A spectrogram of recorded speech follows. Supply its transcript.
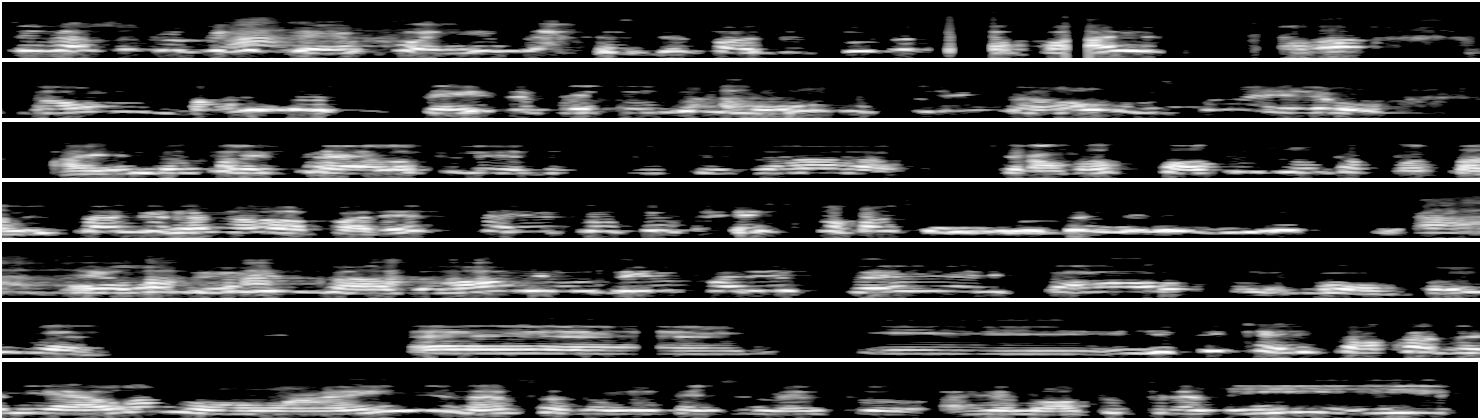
vocês acham que eu tenho tempo ainda de fazer tudo que ela faz? Ela dá um baile de assistência para todo mundo. Eu falei, não, não sou eu. Aí ainda falei para ela, falei, a gente precisa tirar uma foto junto, postar no Instagram, aparecer, para vocês estão achando que tem ninguém. Ela deu risada, ah, eu odeio aparecer e tal. Eu falei, bom, pois é. é e, e, fiquei só com a Daniela no online, né, fazendo atendimento remoto para mim e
